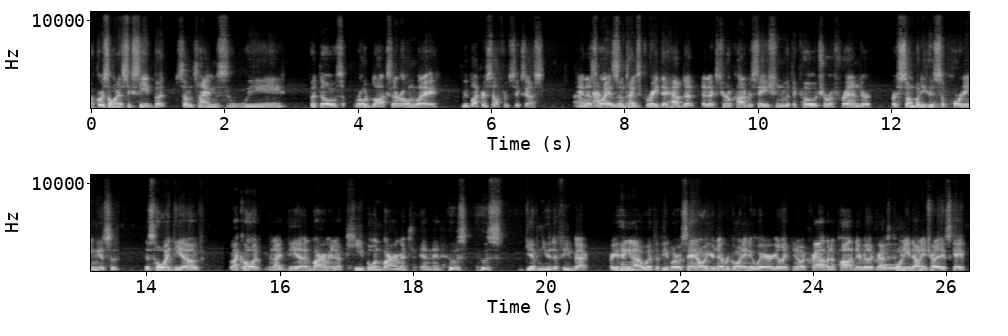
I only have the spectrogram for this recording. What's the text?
Of course, I want to succeed, but sometimes we put those roadblocks in our own way. We block ourselves from success. And oh, that's absolutely. why it's sometimes great to have that, that external conversation with a coach or a friend or, or somebody who's supporting is this whole idea of what I call it an idea environment and a people environment. And, and who's, who's giving you the feedback? Are you hanging out with the people who are saying, "Oh, you're never going anywhere. You're like you know a crab in a pot, and every other crab's mm. pointing you down, and you try to escape,"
